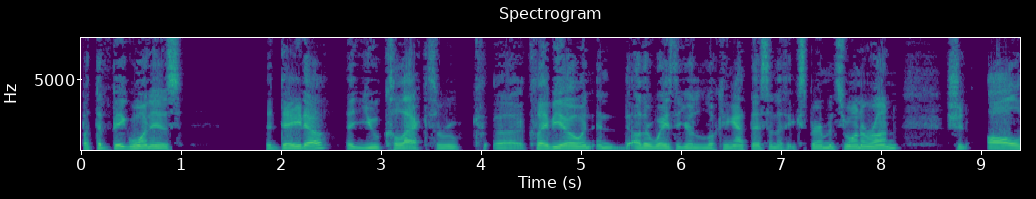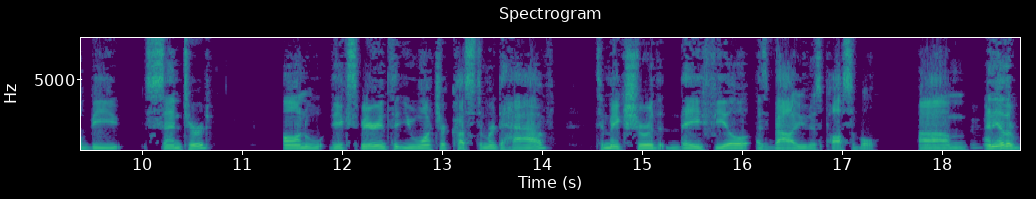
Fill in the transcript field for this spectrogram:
but the big one is the data that you collect through uh, Klaviyo and, and the other ways that you're looking at this and the experiments you want to run should all be centered on the experience that you want your customer to have to make sure that they feel as valued as possible. Um, and the other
